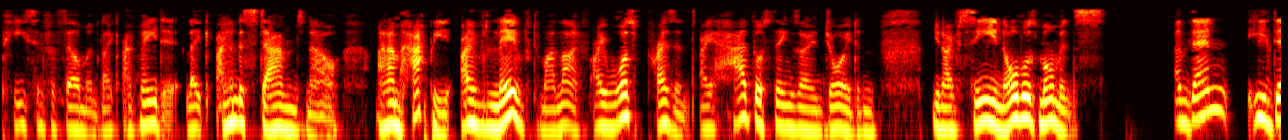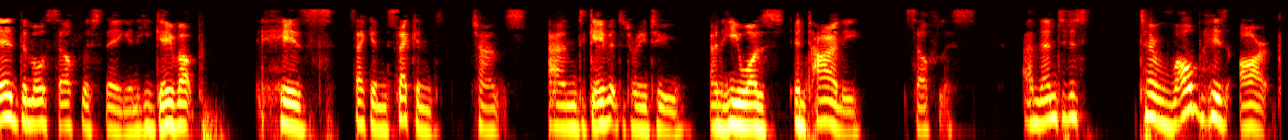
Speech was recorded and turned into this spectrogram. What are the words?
peace and fulfillment. Like I've made it. Like I understand now, and I'm happy. I've lived my life. I was present. I had those things I enjoyed, and you know I've seen all those moments. And then he did the most selfless thing, and he gave up his second second chance and gave it to 22, and he was entirely selfless. And then to just to rob his arc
